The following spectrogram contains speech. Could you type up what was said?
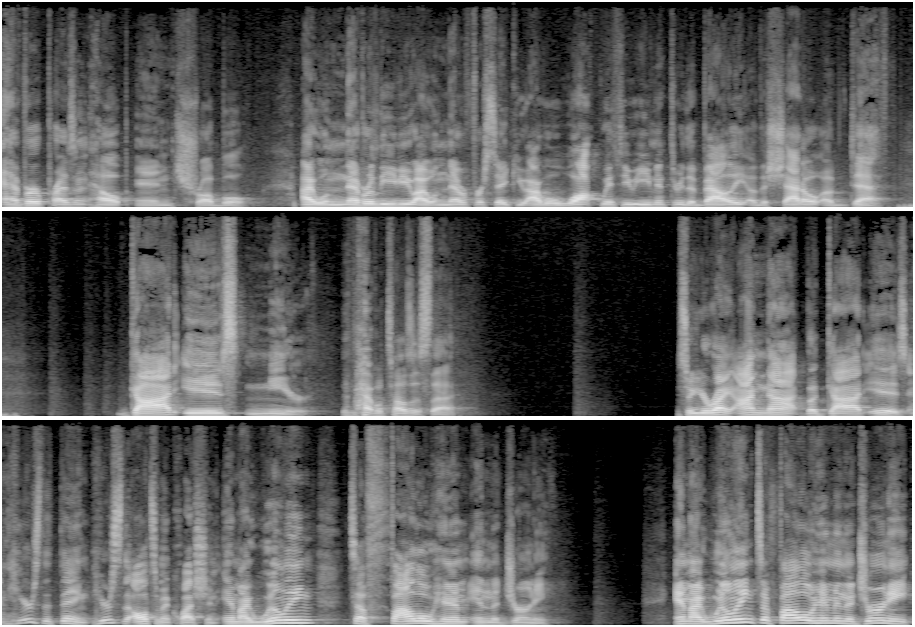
ever present help in trouble. I will never leave you. I will never forsake you. I will walk with you even through the valley of the shadow of death. God is near. The Bible tells us that. So you're right, I'm not, but God is. And here's the thing here's the ultimate question Am I willing to follow him in the journey? Am I willing to follow him in the journey,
